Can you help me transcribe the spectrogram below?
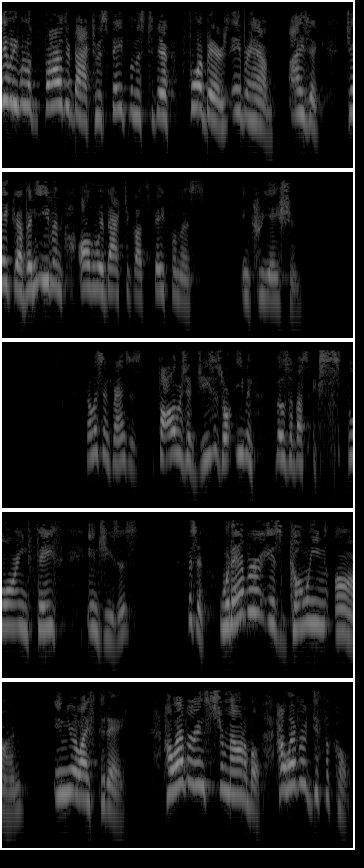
They would even look farther back to his faithfulness to their forebears, Abraham, Isaac, Jacob, and even all the way back to God's faithfulness in creation. Now, listen, friends, as followers of Jesus, or even those of us exploring faith in Jesus, listen, whatever is going on in your life today, however insurmountable, however difficult,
